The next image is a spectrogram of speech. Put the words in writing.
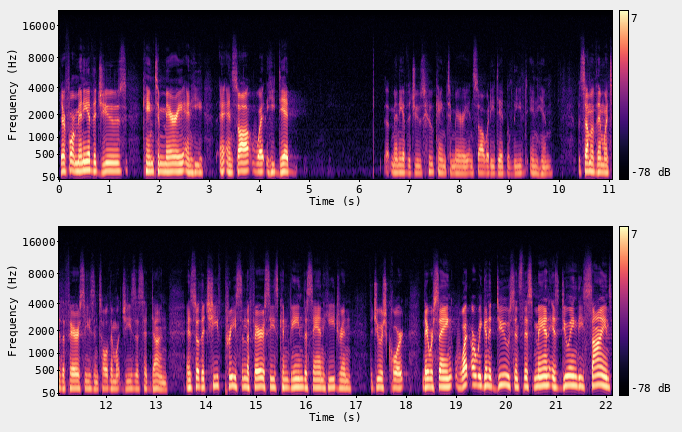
Therefore, many of the Jews came to Mary and, he, and saw what he did. Many of the Jews who came to Mary and saw what he did believed in him. But some of them went to the Pharisees and told them what Jesus had done. And so the chief priests and the Pharisees convened the Sanhedrin, the Jewish court. They were saying, What are we going to do since this man is doing these signs?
